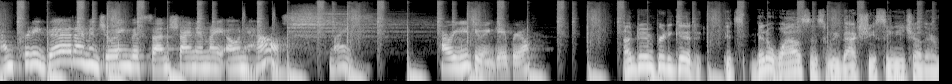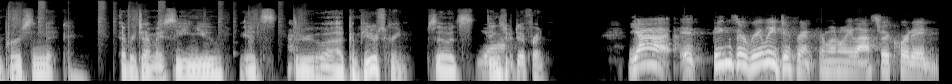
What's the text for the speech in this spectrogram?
I'm pretty good. I'm enjoying the sunshine in my own house. Nice. How are you doing, Gabriel? I'm doing pretty good. It's been a while since we've actually seen each other in person. Every time I've seen you, it's through a computer screen. So it's yeah. things are different. Yeah, it, things are really different from when we last recorded.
